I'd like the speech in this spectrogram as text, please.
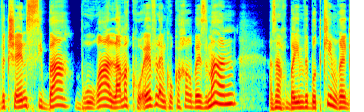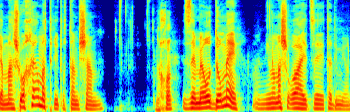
וכשאין סיבה ברורה למה כואב להם כל כך הרבה זמן, אז אנחנו באים ובודקים, רגע, משהו אחר מטריד אותם שם. נכון. זה מאוד דומה, אני ממש רואה את זה, את הדמיון.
